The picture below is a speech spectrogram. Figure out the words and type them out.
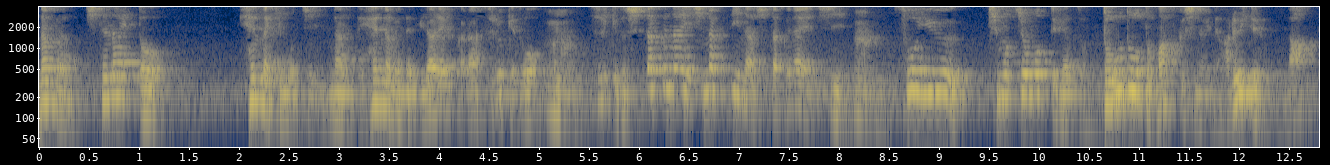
なんかしてないと変な気持ちになるって変な目で見られるからするけど、うん。するけどしたくない、しなくていいのはしたくないし、うん。そういう気持ちを持ってるやつは堂々とマスクしないで歩いてるもんな。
